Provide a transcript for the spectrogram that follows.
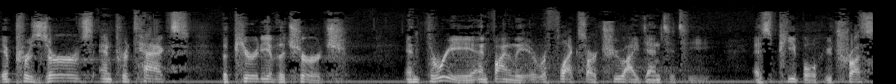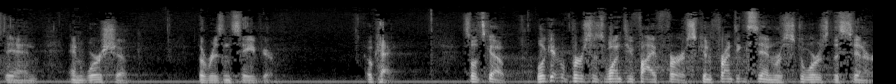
it preserves and protects the purity of the church. And three, and finally, it reflects our true identity as people who trust in and worship the risen Savior. Okay, so let's go. Look at verses 1 through 5 first. Confronting sin restores the sinner.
